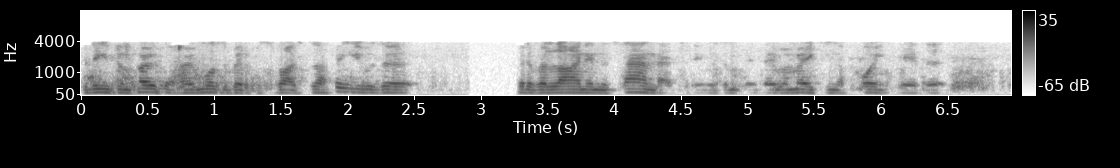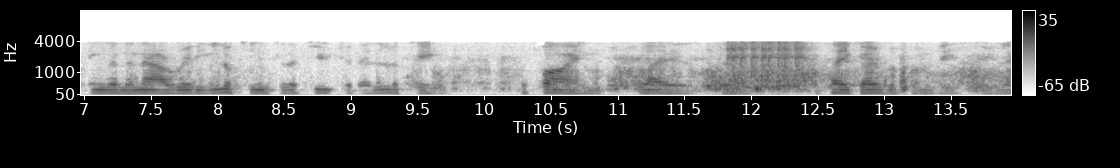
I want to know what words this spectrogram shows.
to leave them both at home was a bit of a surprise because I think it was a bit of a line in the sand. Actually, it was a, they were making a point here that England are now really looking to the future. They're looking to find players to, to take over from these two legends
